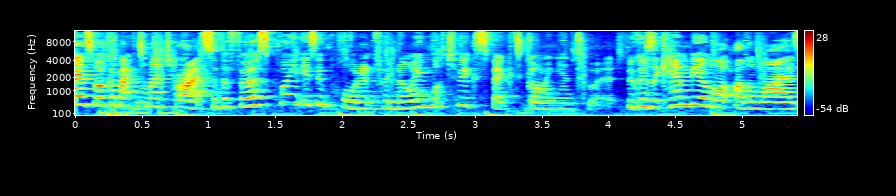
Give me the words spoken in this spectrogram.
guys, welcome back to my channel. Alright, so the first point is important for knowing what to expect going into it because it can be a lot otherwise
